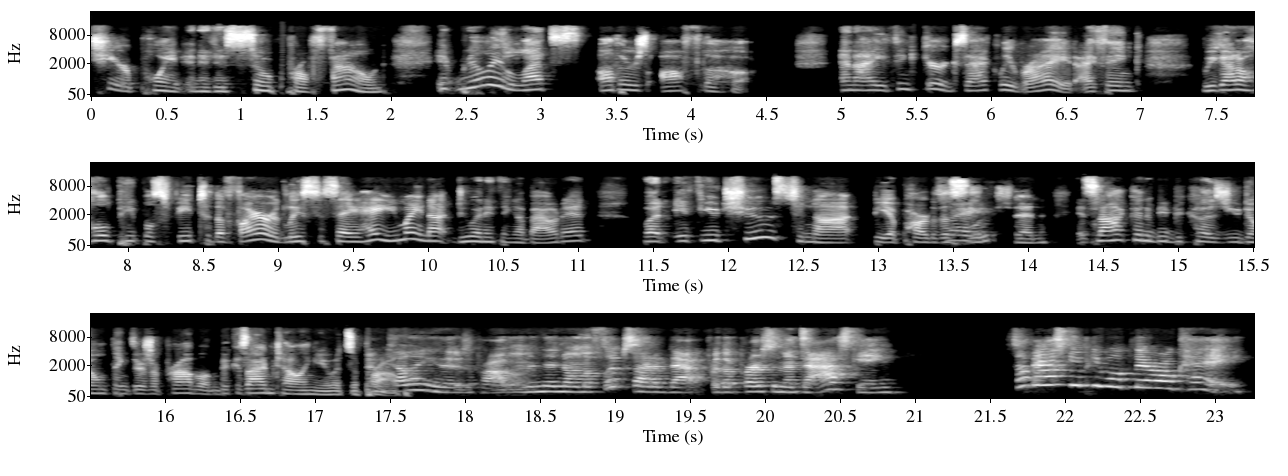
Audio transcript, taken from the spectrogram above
to your point, and it is so profound, it really lets others off the hook. And I think you're exactly right. I think we got to hold people's feet to the fire, at least to say, hey, you might not do anything about it. But if you choose to not be a part of the right. solution, it's not going to be because you don't think there's a problem, because I'm telling you it's a problem. I'm telling you there's a problem. And then on the flip side of that, for the person that's asking, stop asking people if they're okay.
